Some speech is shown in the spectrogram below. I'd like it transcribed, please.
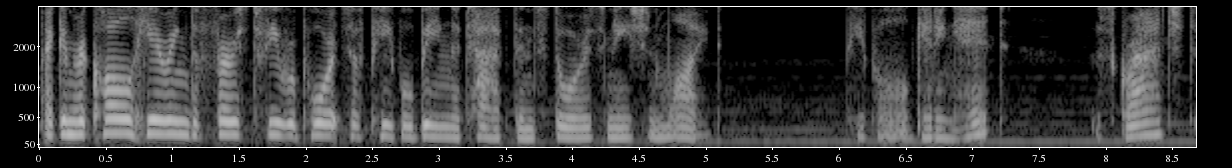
I can recall hearing the first few reports of people being attacked in stores nationwide. People getting hit, scratched,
